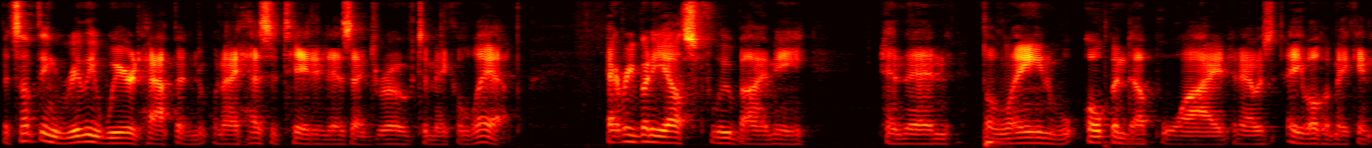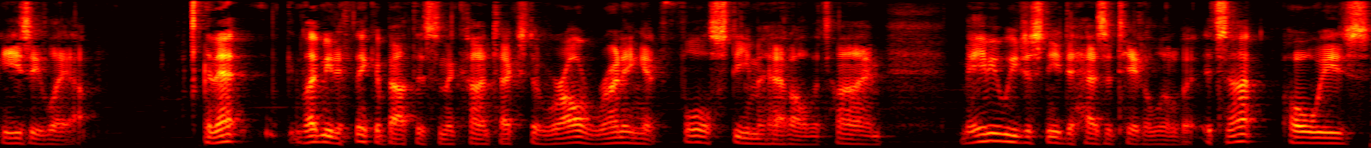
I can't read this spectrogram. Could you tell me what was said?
but something really weird happened when I hesitated as I drove to make a layup. Everybody else flew by me and then the lane opened up wide and I was able to make an easy layup. And that led me to think about this in the context of we're all running at full steam ahead all the time. Maybe we just need to hesitate a little bit. It's not always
